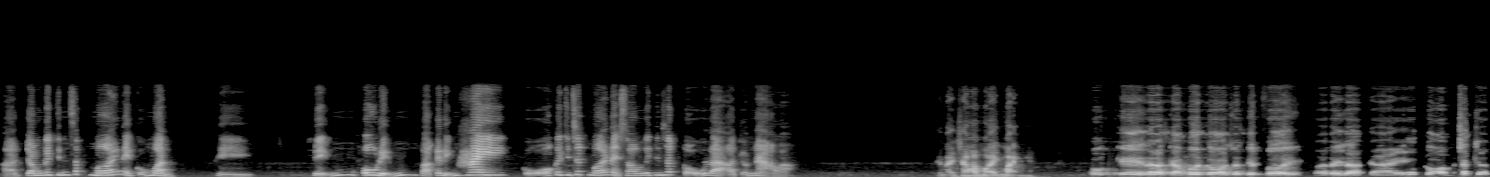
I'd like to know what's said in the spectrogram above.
à, trong cái chính sách mới này của mình thì điểm ưu điểm và cái điểm hay của cái chính sách mới này so với cái chính sách cũ là ở chỗ nào ạ? À? cái này chắc là mời anh mạnh. Ok rất là cảm ơn câu hỏi rất tuyệt vời. Và đây là cái câu hỏi mà chắc chắn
